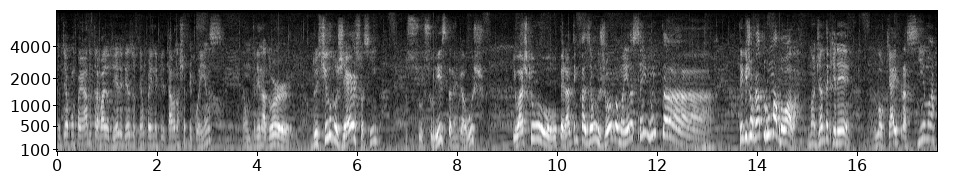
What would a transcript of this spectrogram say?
eu tenho acompanhado o trabalho dele desde o tempo ainda que ele estava na Chapecoense. É um treinador do estilo do Gerson, assim, sul- sulista, né, gaúcho. E eu acho que o Operário tem que fazer um jogo amanhã sem muita. Tem que jogar por uma bola. Não adianta querer bloquear e ir cima.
